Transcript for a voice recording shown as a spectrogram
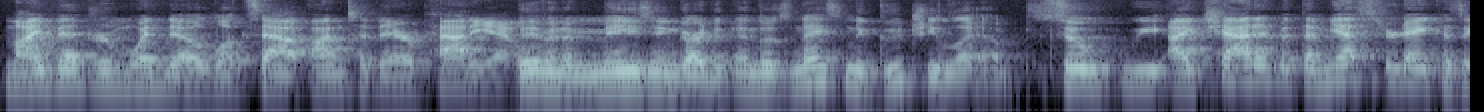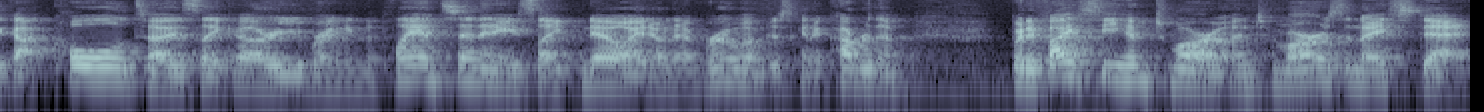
My bedroom window looks out onto their patio. They have an amazing garden and those nice Noguchi lamps. So we, I chatted with them yesterday because it got cold. So I was like, "Oh, are you bringing the plants in?" And he's like, "No, I don't have room. I'm just going to cover them." But if I see him tomorrow and tomorrow's a nice day,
